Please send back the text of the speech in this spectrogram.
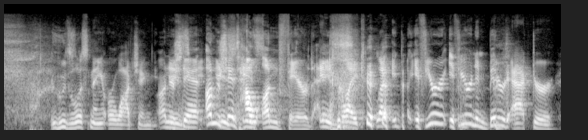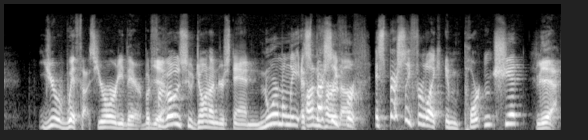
who's listening or watching Understand is- understands is- how is- unfair that is. is like like if you're if you're an embittered actor you're with us you're already there but Yeah. for those who don't understand normally especially Unheard for of. especially for like important shit yeah.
